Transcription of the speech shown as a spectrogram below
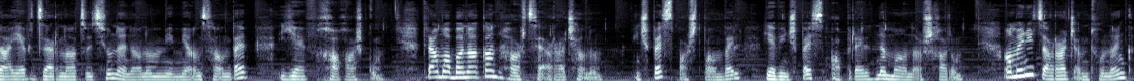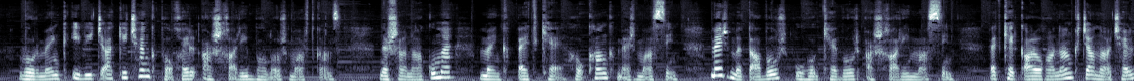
նաև ձեռնացություն են անում միմյանց հանդեպ եւ խաղարկում։ Տրամաբանական հարց է առաջանում ինչպես պաշտպանվել եւ ինչպես ապրել նման աշխարհում։ Ամենից առաջ ընդունենք, որ մենք ի վիճակի չենք փոխել աշխարհի բոլոր մարդկանց։ Նշանակում է մենք պետք է հոգանք մեր մասին, մեր մտավոր ու հոգևոր աշխարհի մասին։ Պետք է կարողանանք ճանաչել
